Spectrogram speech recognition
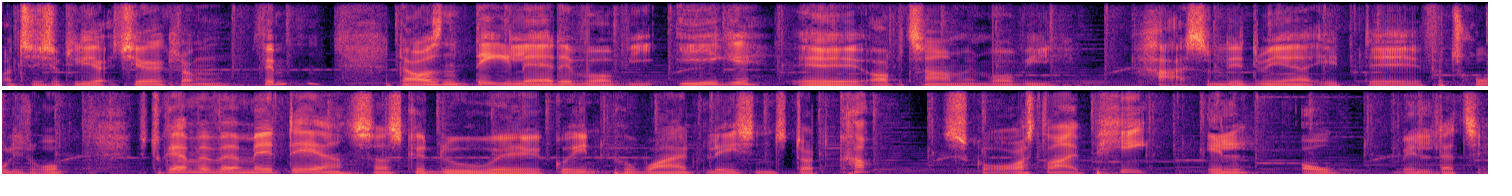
og til cirka kl. 15. Der er også en del af det, hvor vi ikke øh, optager, men hvor vi har så lidt mere et øh, fortroligt rum. Hvis du gerne vil være med der, så skal du øh, gå ind på wiredrelations.com, skråstreg pl og melde dig til.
